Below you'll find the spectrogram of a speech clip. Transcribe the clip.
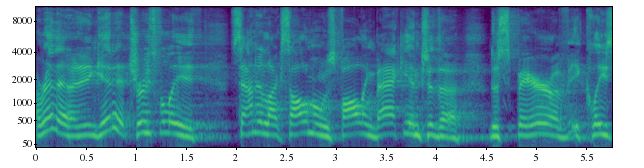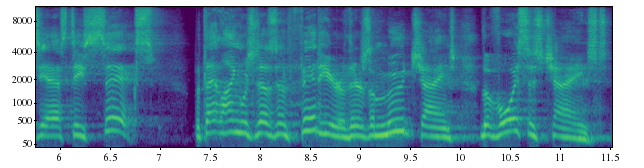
I read that. I didn't get it. Truthfully, it sounded like Solomon was falling back into the despair of Ecclesiastes 6. But that language doesn't fit here. There's a mood change. The voice has changed.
